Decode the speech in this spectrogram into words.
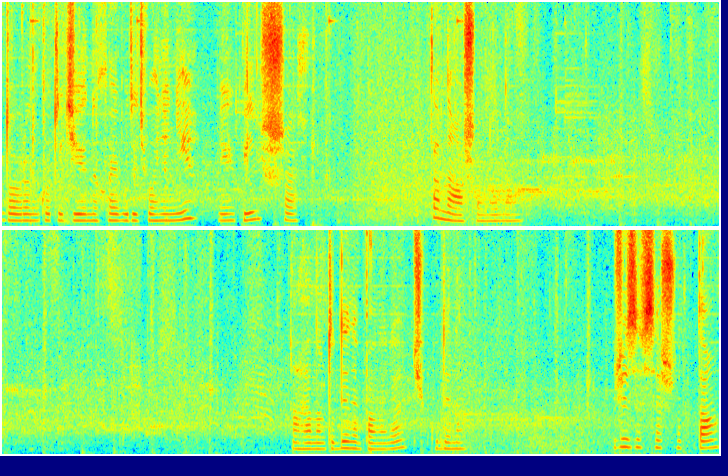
Добренько, тоді нехай будуть вогняні. Їх більше. Та наша воно нам. Ага, нам туди, напевно, да? Чи куди нам? Вже за все, що та.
